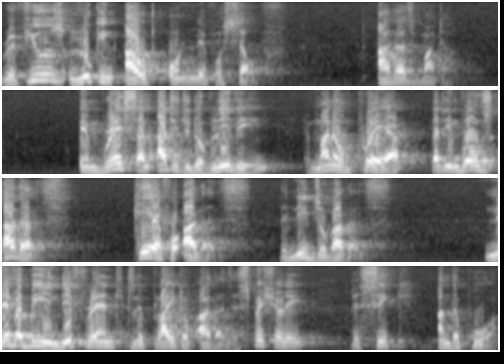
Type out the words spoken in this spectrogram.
Refuse looking out only for self. Others matter. Embrace an attitude of living, a manner of prayer that involves others. Care for others, the needs of others. Never be indifferent to the plight of others, especially the sick and the poor.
